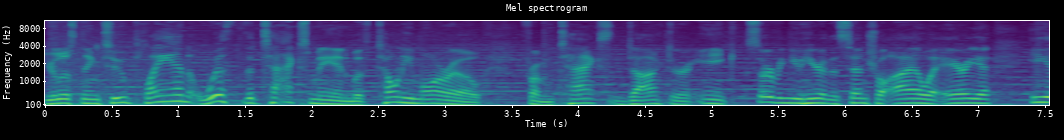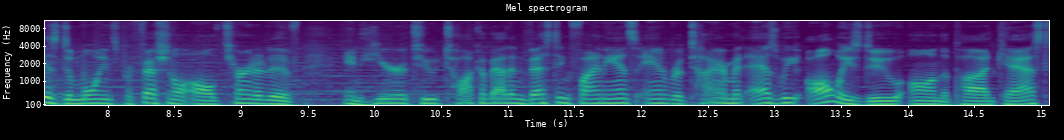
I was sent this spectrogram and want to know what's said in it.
You're listening to Plan with the Taxman with Tony Morrow from Tax Doctor Inc., serving you here in the central Iowa area. He is Des Moines' professional alternative and here to talk about investing, finance, and retirement as we always do on the podcast.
